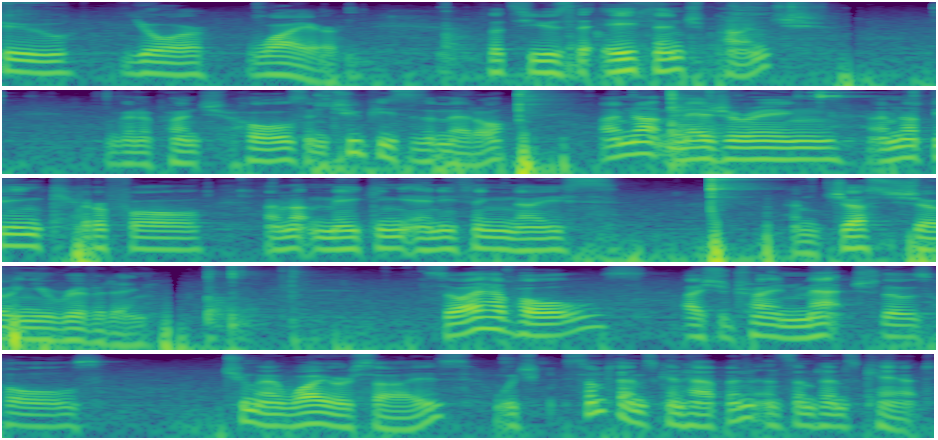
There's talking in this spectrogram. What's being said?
to your wire. Let's use the eighth inch punch. I'm going to punch holes in two pieces of metal. I'm not measuring, I'm not being careful, I'm not making anything nice. I'm just showing you riveting. So I have holes. I should try and match those holes to my wire size, which sometimes can happen and sometimes can't.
